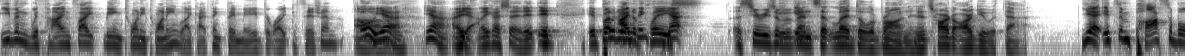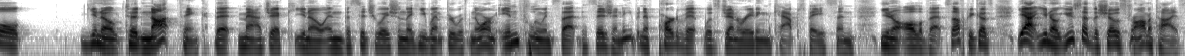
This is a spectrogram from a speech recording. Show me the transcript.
even with hindsight being 2020, like I think they made the right decision. Oh Um, yeah, yeah. I, yeah. Like I said, it it it But put I into think- place yeah. a series of It- events that led to LeBron, and it's hard to argue with that. Yeah, it's impossible, you know, to not think that Magic, you know, and the situation that he went through with Norm influenced that decision, even if part of it was generating the cap space and, you know, all of that stuff. Because, yeah, you know, you said the show's dramatized.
